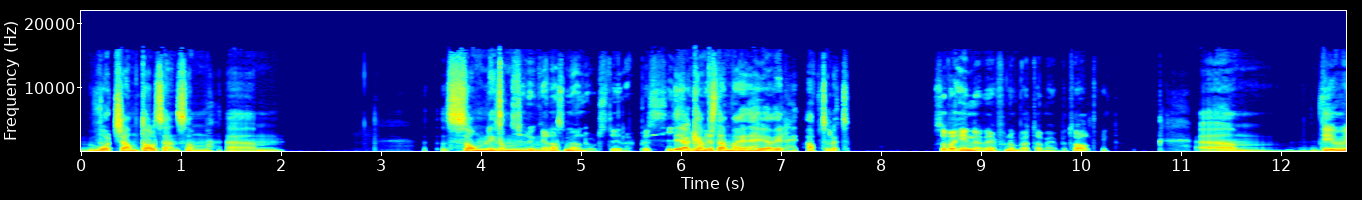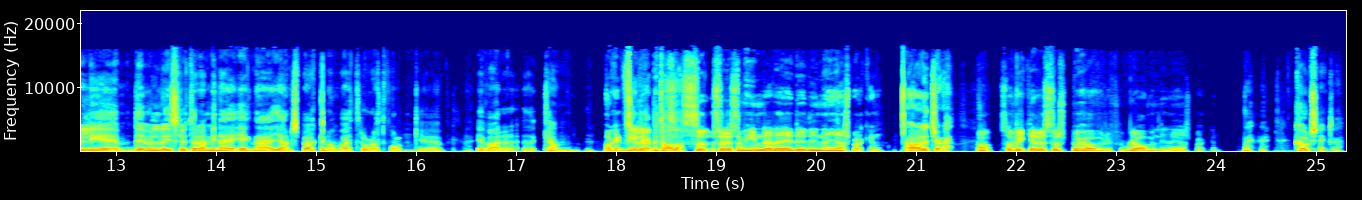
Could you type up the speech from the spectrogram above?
vårt samtal sen som ehm, som liksom... Så kan alltså med andra ord styra precis Jag kan bestämma hur jag vill, absolut. Så vad hindrar dig från att börja ta mer betalt? Ehm, det, är väl, det är väl i slutändan mina egna hjärnspöken om vad jag tror att folk eh, är värda, kan Okej, så vilja det- betala. Så, så, så det som hindrar dig det är dina hjärnspöken? Ja, det tror jag. Ja, så vilken resurs behöver du för att bli av med dina hjärnspöken? Tror jag.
